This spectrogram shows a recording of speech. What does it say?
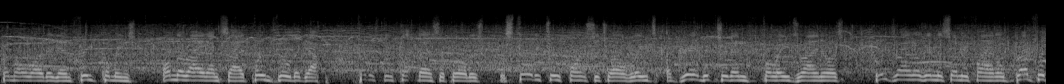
from Holroyd again. Freed Cummins on the right-hand side, putting through the gap. Featherstone clapped their supporters. It's 32 points to 12 Leeds. A great victory then for Leeds Rhinos. Leeds Rhinos in the semi-final. Bradford,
